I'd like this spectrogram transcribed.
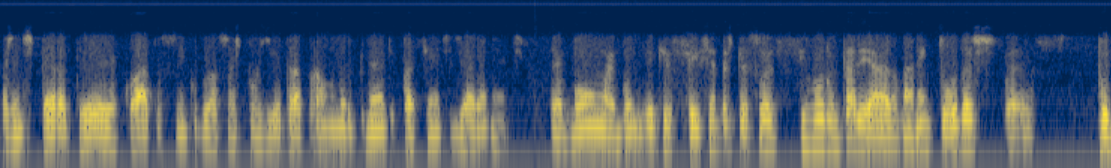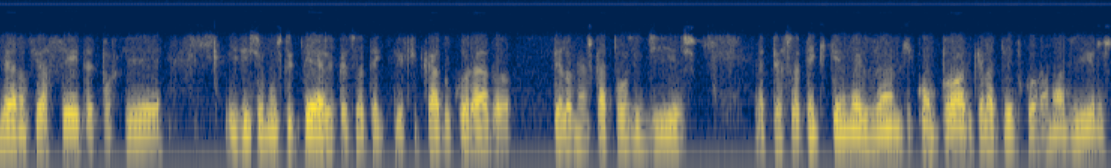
a gente espera ter quatro, cinco doações por dia, tratar um número grande de pacientes diariamente. É bom, é bom dizer que 600 pessoas se voluntariaram, mas nem todas é, puderam ser aceitas, porque existem alguns critérios. A pessoa tem que ter ficado curada pelo menos 14 dias, a pessoa tem que ter um exame que comprove que ela teve coronavírus,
